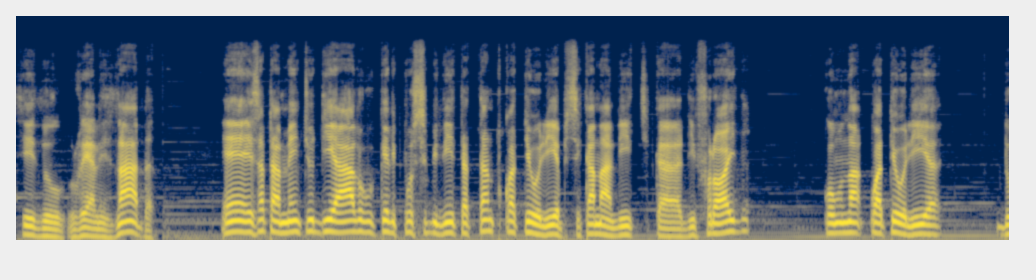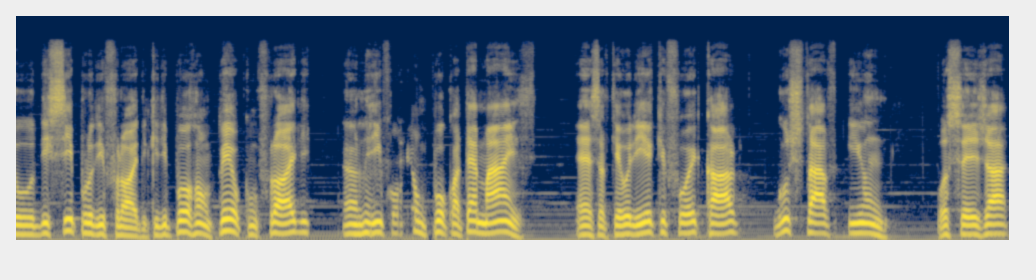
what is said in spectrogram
sido realizada, é exatamente o diálogo que ele possibilita tanto com a teoria psicanalítica de Freud, como na, com a teoria do discípulo de Freud, que depois rompeu com Freud e desenvolveu um pouco até mais essa teoria, que foi Carl Gustav Jung, ou seja,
